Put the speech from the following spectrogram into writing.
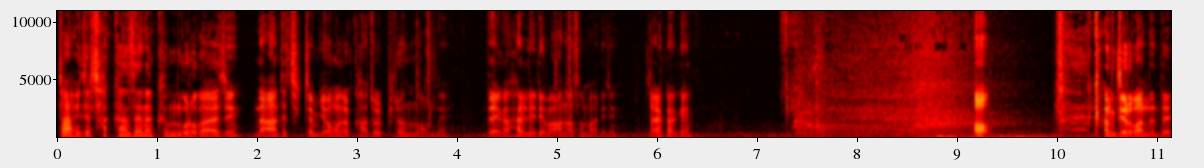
자 이제 착한 새는 금고로 가야지 나한테 직접 영혼을 가져올 필요는 없네 내가 할 일이 많아서 말이지 짤가게 어? 강제로 갔는데?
